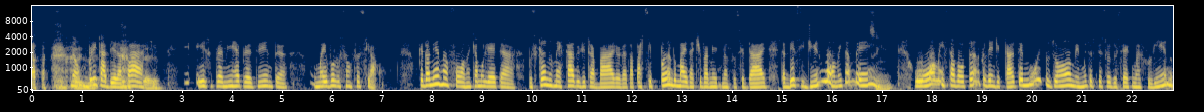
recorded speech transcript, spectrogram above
não, é. brincadeira à parte. É isso para mim representa uma evolução social. Porque da mesma forma que a mulher está buscando o mercado de trabalho, ela está participando mais ativamente na sociedade, está decidindo, o homem também. Sim. O homem está voltando para dentro de casa. Tem muitos homens, muitas pessoas do sexo masculino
